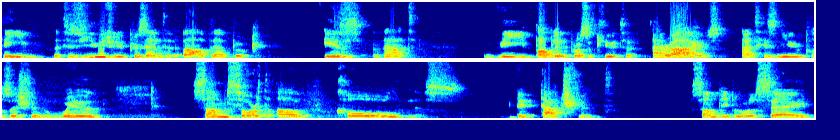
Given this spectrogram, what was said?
theme that is usually presented about that book is that the public prosecutor arrives at his new position with some sort of coldness, detachment. Some people will say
